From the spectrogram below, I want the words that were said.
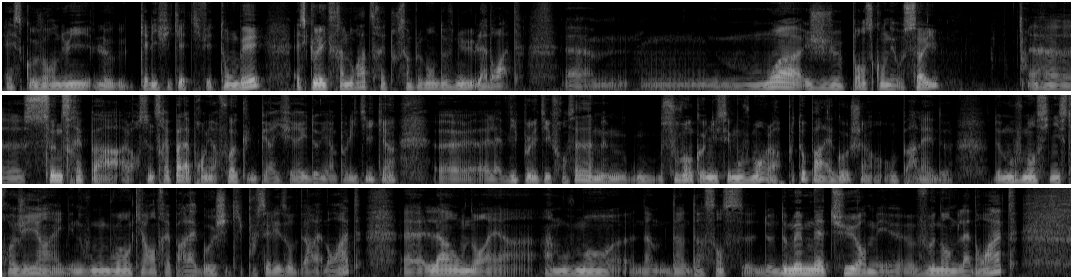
est-ce qu'aujourd'hui le qualificatif est tombé? Est-ce que l'extrême droite serait tout simplement devenue la droite? Moi je pense qu'on est au seuil, euh, ce ne serait pas, alors ce ne serait pas la première fois qu'une périphérie devient politique. Hein. Euh, la vie politique française a même souvent connu ces mouvements, alors plutôt par la gauche. Hein. On parlait de, mouvements sinistres hein, avec des nouveaux mouvements qui rentraient par la gauche et qui poussaient les autres vers la droite. Euh, là, on aurait un, mouvement d'un sens de, de, même nature, mais venant de la droite.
